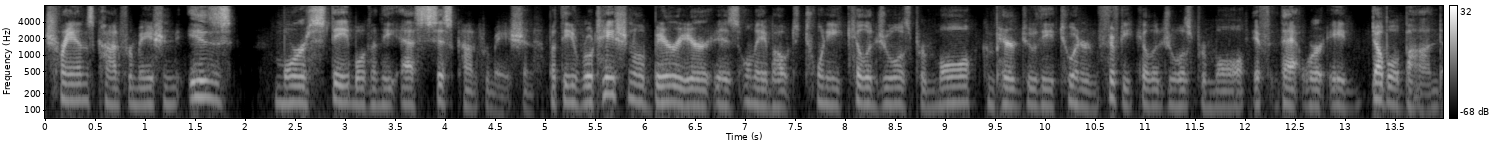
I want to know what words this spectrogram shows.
trans conformation is more stable than the S-cis conformation, but the rotational barrier is only about 20 kilojoules per mole compared to the 250 kilojoules per mole if that were a double bond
